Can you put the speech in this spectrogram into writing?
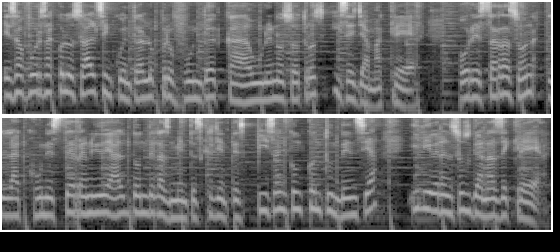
Esa fuerza colosal se encuentra en lo profundo de cada uno de nosotros y se llama creer. Por esta razón, la cuna es terreno ideal donde las mentes creyentes pisan con contundencia y liberan sus ganas de creer,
